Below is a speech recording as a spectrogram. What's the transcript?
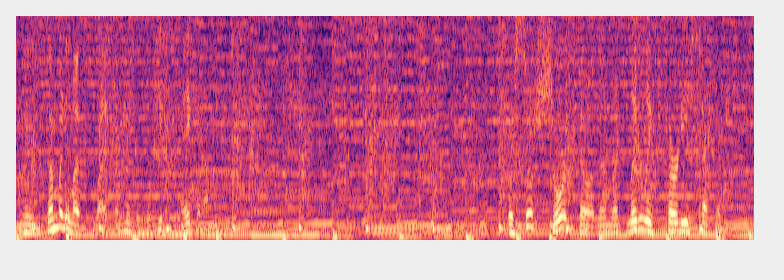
I mean, somebody must like them because they keep making them. They're so short though, they're like literally 30 seconds.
